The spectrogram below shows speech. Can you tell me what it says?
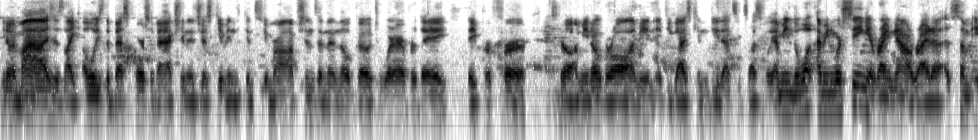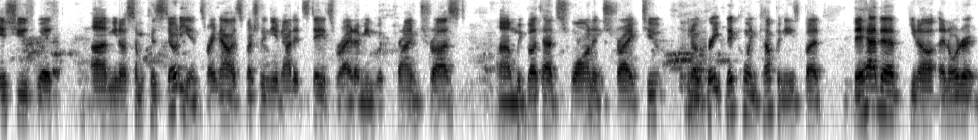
you know, in my eyes, is like always the best course of action is just giving the consumer options, and then they'll go to wherever they they prefer. So, I mean, overall, I mean, if you guys can do that successfully, I mean, the what I mean, we're seeing it right now, right? Uh, some issues with, um, you know, some custodians right now, especially in the United States, right? I mean, with Prime Trust, um, we both had Swan and Strike, two, you know, great Bitcoin companies, but they had to, you know, in order,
